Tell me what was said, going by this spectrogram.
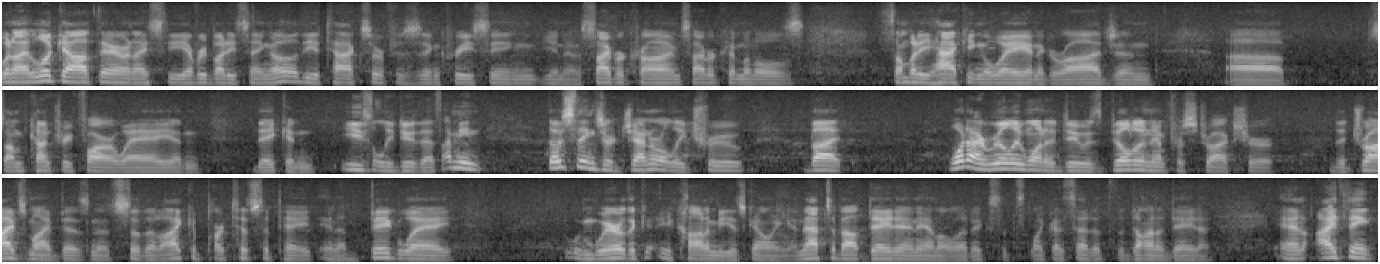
when I look out there and I see everybody saying, oh, the attack surface is increasing, you know, cybercrime, cyber criminals, somebody hacking away in a garage in uh, some country far away and they can easily do this. I mean, those things are generally true, but what I really want to do is build an infrastructure that drives my business so that I can participate in a big way in where the economy is going, and that's about data and analytics. It's like I said, it's the dawn of data. And I think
